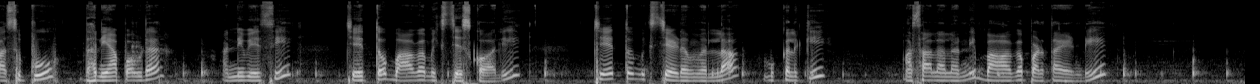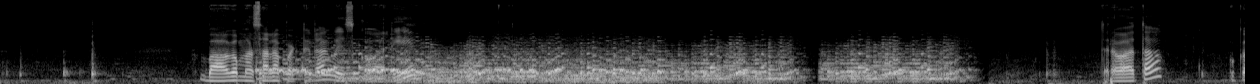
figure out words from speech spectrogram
పసుపు ధనియా పౌడర్ అన్నీ వేసి చేత్తో బాగా మిక్స్ చేసుకోవాలి. చేత్తో మిక్స్ చేయడం వల్ల ముక్కలకి మసాలాలన్నీ బాగా పడతాయండి. బాగా మసాలా పట్టేలా వేసుకోవాలి. తర్వాత ఒక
